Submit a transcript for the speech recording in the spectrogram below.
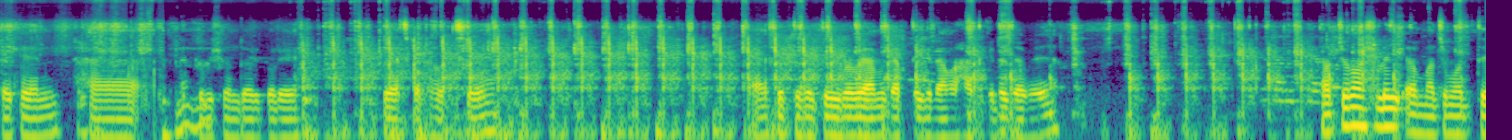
দেখেন হ্যাঁ খুবই সুন্দর করে পেঁয়াজ কাটা হচ্ছে। সত্যি বলতে এইভাবে আমি কাটতে গেলে আমার হাত কেটে যাবে। তার জন্য আসলে মাঝে মধ্যে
